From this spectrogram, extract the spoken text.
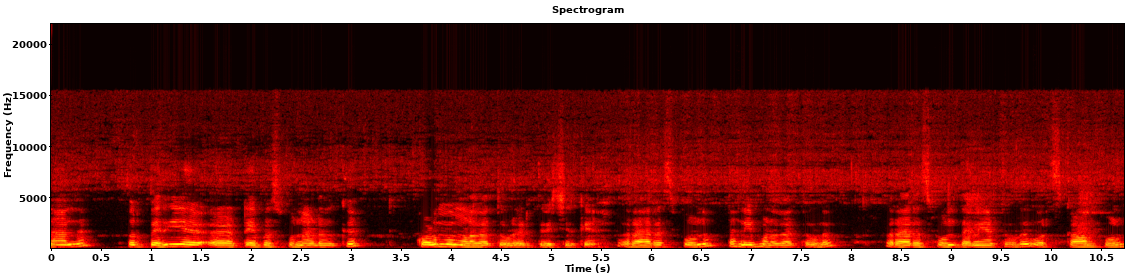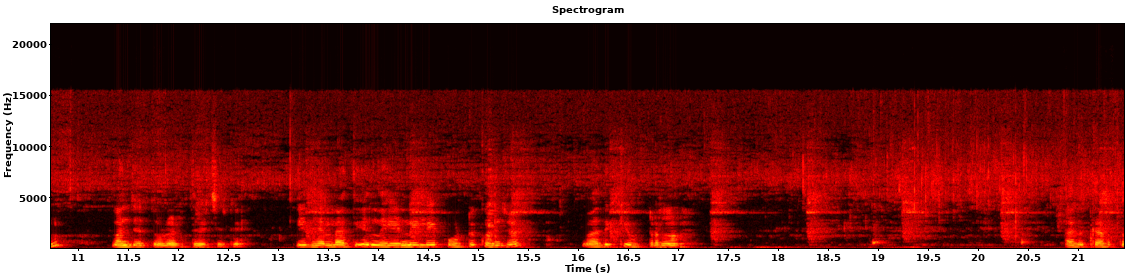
நான் ஒரு பெரிய டேபிள் ஸ்பூன் அளவுக்கு குழம்பு மிளகாத்தூள் எடுத்து வச்சுருக்கேன். ஒரு அரை ஸ்பூனு தனி மிளகாத்தூள் ஒரு அரை ஸ்பூன் தனியாத்தூள் ஒரு கால் ஸ்பூனு மஞ்சத்தூள் எடுத்து வச்சுருக்கேன். இது எல்லாத்தையும் இந்த எண்ணெயிலே போட்டு கொஞ்சம் வதக்கி விட்டுறலாம். அதுக்கடுத்து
